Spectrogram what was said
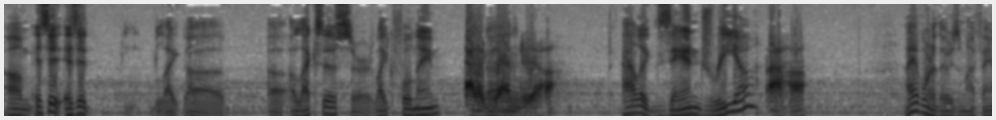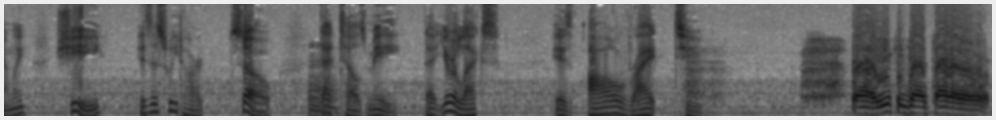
Um, is it is it like uh, uh, Alexis or like full name? Alexandria. Alexandria. Uh huh. I have one of those in my family. She is a sweetheart. So Hmm. that tells me that your Lex is all right too. Well, you can go tell her,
